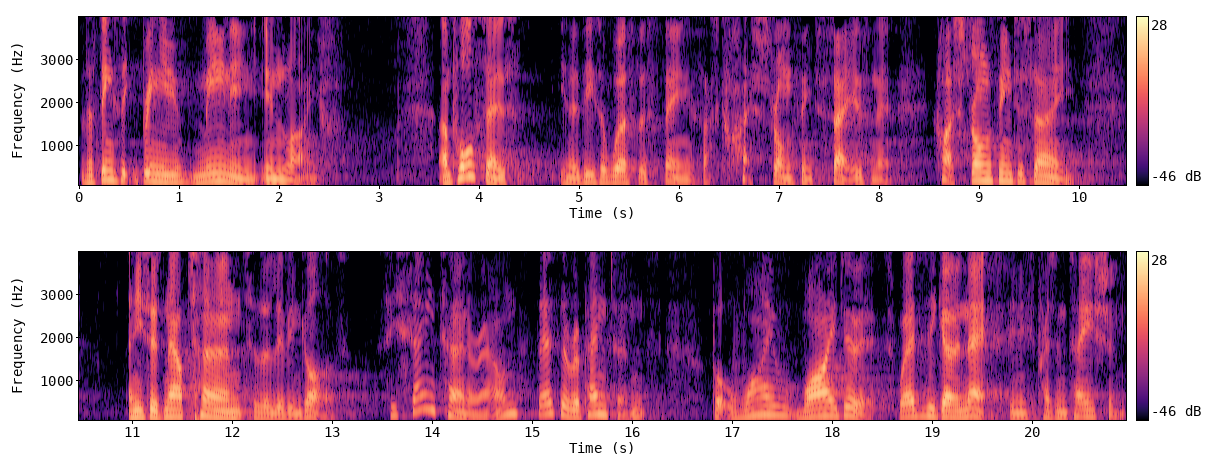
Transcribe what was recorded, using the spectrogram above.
the things that bring you meaning in life. And Paul says you know, these are worthless things. That's quite a strong thing to say, isn't it? Quite a strong thing to say. And he says, now turn to the living God. So he's saying turn around. There's the repentance. But why, why do it? Where does he go next in his presentation?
